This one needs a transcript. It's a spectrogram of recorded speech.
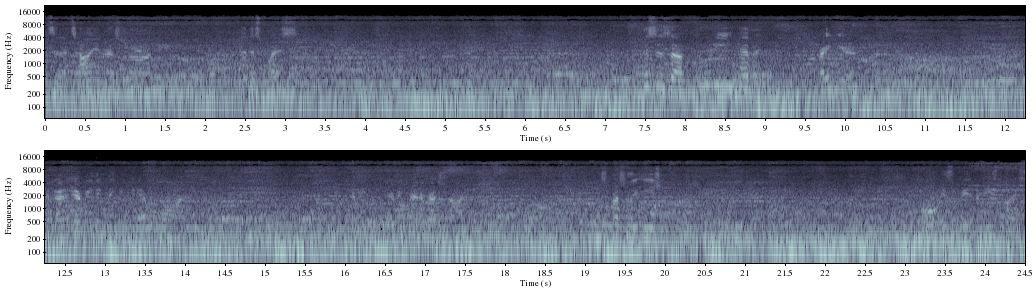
It's an Italian restaurant. Look at this place. This is a foodie heaven right here. Especially Asian food. Oh, it's a Vietnamese place.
